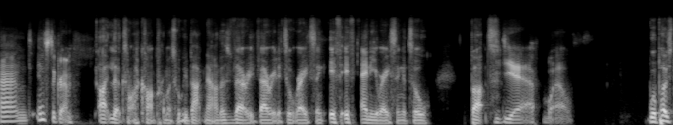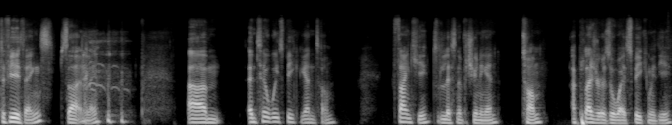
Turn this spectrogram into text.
and Instagram. I, look, I can't promise we'll be back now. There's very, very little racing, if if any racing at all. But yeah, well, we'll post a few things certainly. um, until we speak again, Tom. Thank you to the listener for tuning in. Tom, a pleasure as always speaking with you.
